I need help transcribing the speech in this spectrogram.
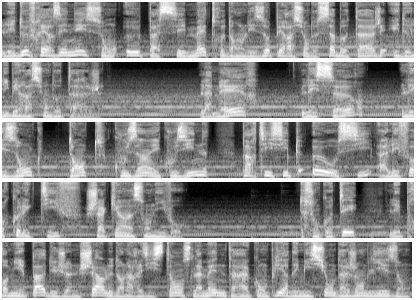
Les deux frères aînés sont, eux, passés maîtres dans les opérations de sabotage et de libération d'otages. La mère, les sœurs, les oncles tantes, cousins et cousines participent eux aussi à l'effort collectif, chacun à son niveau. De son côté, les premiers pas du jeune Charles dans la résistance l'amènent à accomplir des missions d'agent de liaison.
